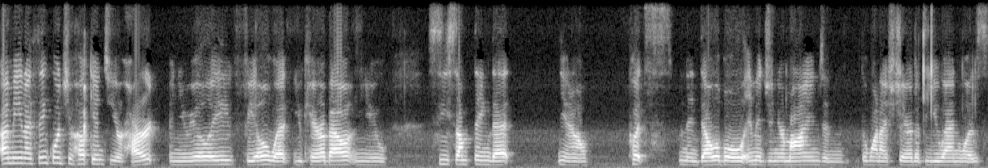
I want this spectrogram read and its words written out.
I mean, I think once you hook into your heart and you really feel what you care about and you see something that, you know, puts an indelible image in your mind, and the one I shared at the UN was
